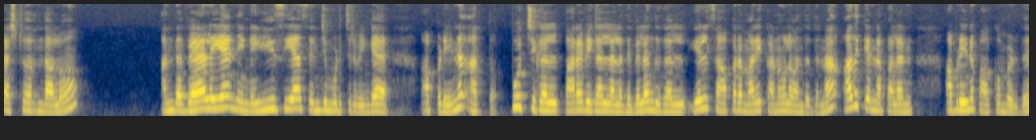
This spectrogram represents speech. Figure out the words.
கஷ்டம் இருந்தாலும் அந்த வேலையை நீங்கள் ஈஸியாக செஞ்சு முடிச்சிருவீங்க அப்படின்னு அர்த்தம். பூச்சிகள் பறவைகள் அல்லது விலங்குகள் எள் சாப்பிட்ற மாதிரி கனவுல வந்ததுன்னா அதுக்கு என்ன பலன் அப்படின்னு பார்க்கும் பொழுது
